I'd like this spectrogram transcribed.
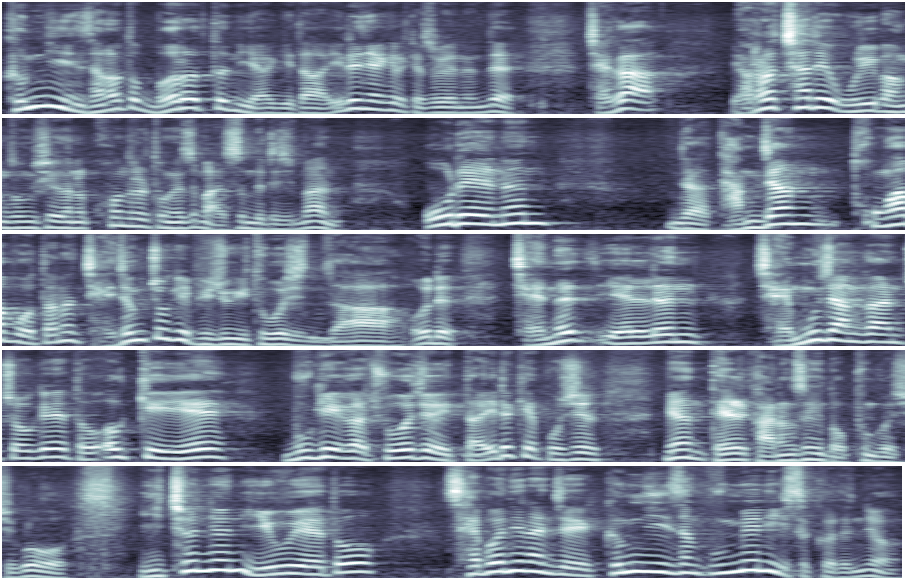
금리 인상은 또 멀었던 이야기다. 이런 이야기를 계속했는데 제가 여러 차례 우리 방송 시간을 코너를 통해서 말씀드리지만 올해는 당장 통화보다는 재정 쪽에 비중이 두어진다. 오히려 제넷 옐런 재무장관 쪽에 더 어깨에 무게가 주어져 있다. 이렇게 보시면 될 가능성이 높은 것이고 2000년 이후에도 세 번이나 이제 금리 인상 국면이 있었거든요.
